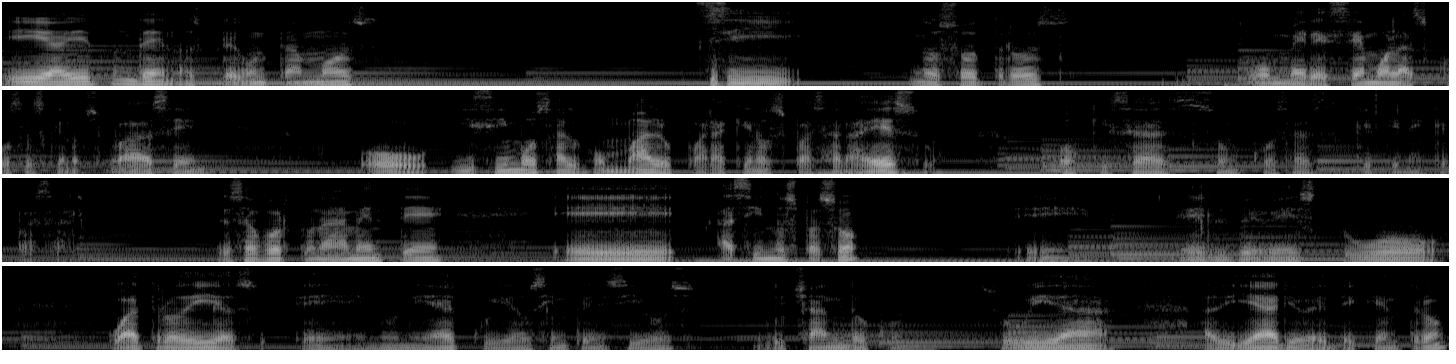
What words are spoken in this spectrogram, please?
Y ahí es donde nos preguntamos si nosotros o merecemos las cosas que nos pasen o hicimos algo malo para que nos pasara eso o quizás son cosas que tienen que pasar. Desafortunadamente eh, así nos pasó. Eh, el bebé estuvo cuatro días en unidad de cuidados intensivos luchando con su vida a diario desde que entró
